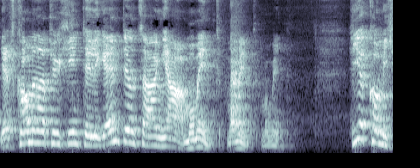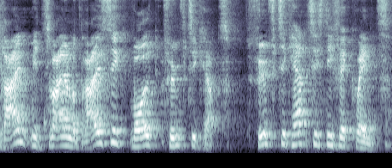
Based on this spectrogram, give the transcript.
Jetzt kommen natürlich Intelligente und sagen, ja, Moment, Moment, Moment. Hier komme ich rein mit 230 Volt 50 Hertz. 50 Hertz ist die Frequenz.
